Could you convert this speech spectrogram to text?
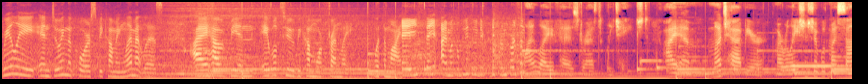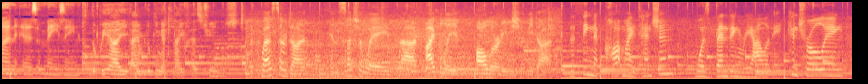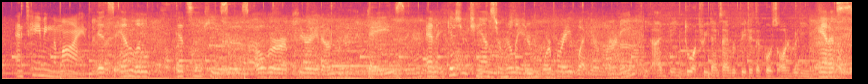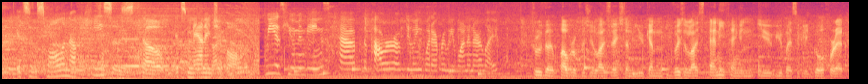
really, in doing the course Becoming Limitless, I have been able to become more friendly with the mind. They say I'm a completely different person. My life has drastically changed. I am much happier. My relationship with my son is amazing. The way I, I am looking at life has changed. The quests are done in such a way that I believe all learning should be done. The thing that caught my attention was bending reality, controlling and taming the mind. It's in little bits and pieces over a period of days and it gives you a chance to really incorporate what you're learning. I've been two or three times, I've repeated the course already. And it's, it's in small enough pieces, so it's manageable. We as human beings have the power of doing whatever we want in our life through the power of visualization, you can visualize anything and you, you basically go for it.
